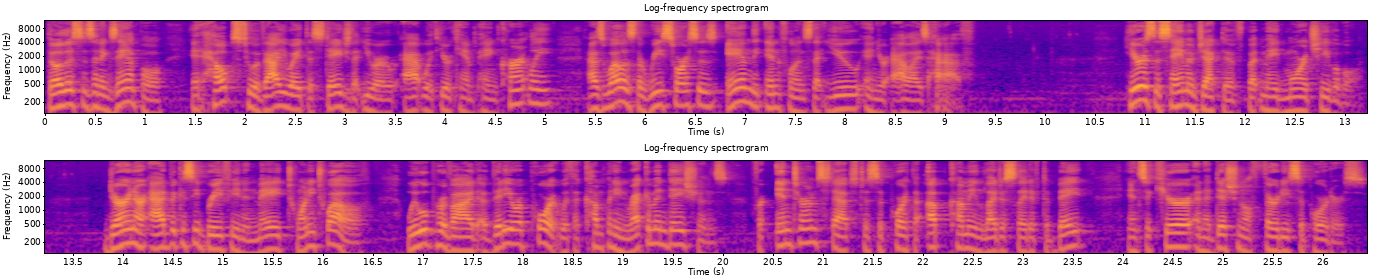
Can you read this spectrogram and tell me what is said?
Though this is an example, it helps to evaluate the stage that you are at with your campaign currently, as well as the resources and the influence that you and your allies have. Here is the same objective, but made more achievable. During our advocacy briefing in May 2012, we will provide a video report with accompanying recommendations for interim steps to support the upcoming legislative debate and secure an additional 30 supporters.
